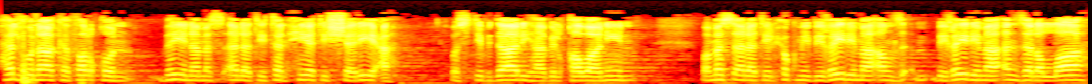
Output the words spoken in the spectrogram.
هل هناك فرق بين مسألة تنحية الشريعة واستبدالها بالقوانين ومسألة الحكم بغير ما, أنزل بغير ما أنزل الله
